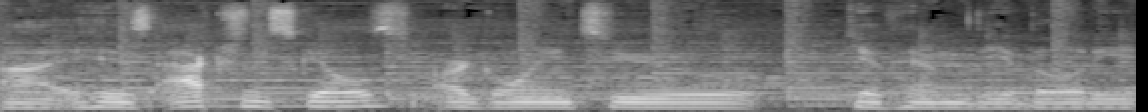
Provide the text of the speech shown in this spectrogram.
uh, his action skills are going to give him the ability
